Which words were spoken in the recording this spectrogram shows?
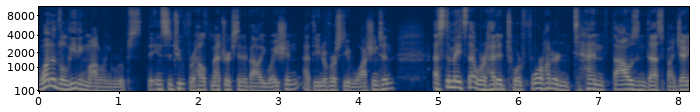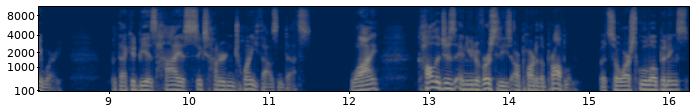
One of the leading modeling groups, the Institute for Health Metrics and Evaluation at the University of Washington, estimates that we're headed toward 410,000 deaths by January, but that could be as high as 620,000 deaths. Why? Colleges and universities are part of the problem, but so are school openings,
